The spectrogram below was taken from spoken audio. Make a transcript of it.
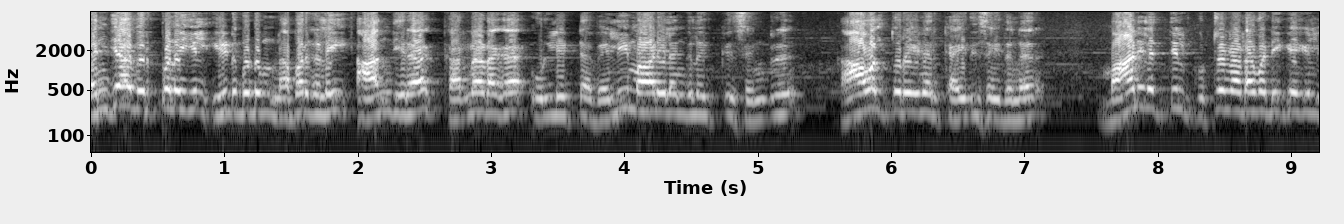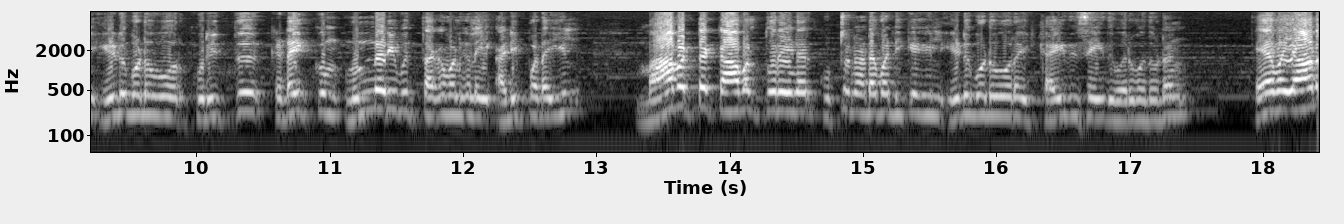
கஞ்சா விற்பனையில் ஈடுபடும் நபர்களை ஆந்திரா கர்நாடகா உள்ளிட்ட வெளி மாநிலங்களுக்கு சென்று காவல்துறையினர் கைது செய்தனர். மாநிலத்தில் குற்ற நடவடிக்கையில் ஈடுபடுவோர் குறித்து கிடைக்கும் நுண்ணறிவு தகவல்களை அடிப்படையில் மாவட்ட காவல்துறையினர் குற்ற நடவடிக்கைகளில் ஈடுபடுவோரை கைது செய்து வருவதுடன் தேவையான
